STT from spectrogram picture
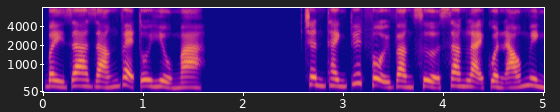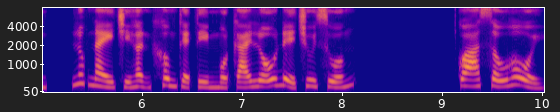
bày ra dáng vẻ tôi hiểu mà. Trần Thanh Tuyết vội vàng sửa sang lại quần áo mình, lúc này chỉ hận không thể tìm một cái lỗ để chui xuống. Quá xấu hổi.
